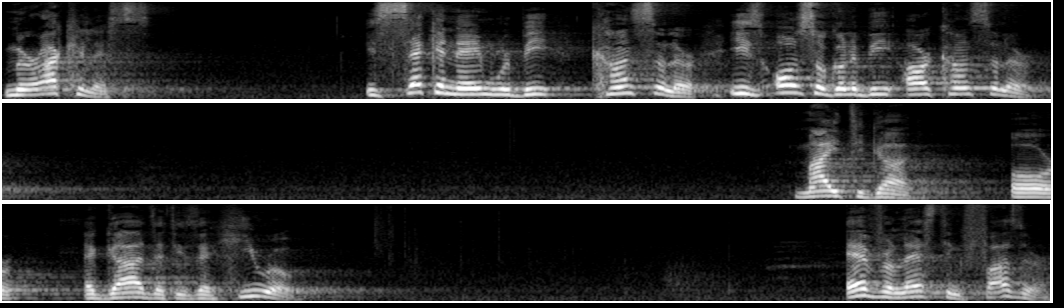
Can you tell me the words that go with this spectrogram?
miraculous. His second name will be counselor. He's also going to be our counselor. Mighty God, or a God that is a hero. Everlasting Father.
